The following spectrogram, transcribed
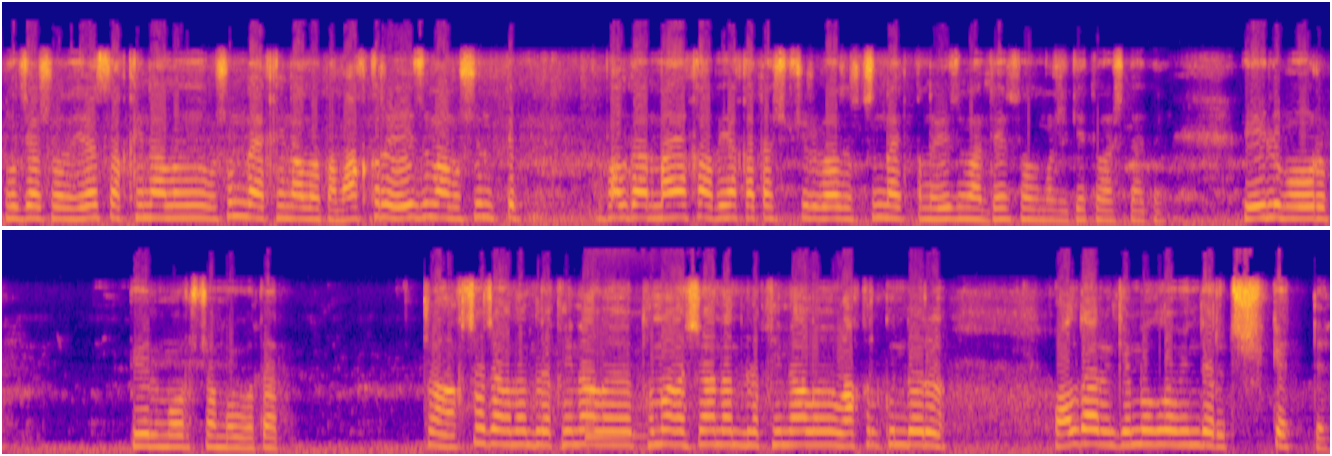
Бул жашоодо роса кыйналып ушундай кыйналып атам. Акыры өзүм ам ушинтип балдарымды аяка бияка ташып жүрүп азыр чынын айтканда өзүм ден соолугум уже кетип баштады. Белим ооруп белим оорукчан болуп атат. Ошо акча жагынан деле кыйналып тамак аш жагынан деле кыйналып акыркы күндөрү балдардын гемоглобиндери түшүп кетти.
